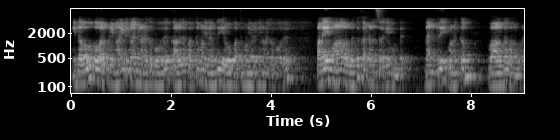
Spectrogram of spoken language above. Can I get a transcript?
இந்த வகுப்பு வரக்கூடிய ஞாயிற்றுக்கிழமை நடக்க போகுது காலையில் பத்து மணிலேருந்து இரவு பத்து மணி வரைக்கும் நடக்க போகுது பழைய மாணவர்களுக்கு கட்டண சலுகை உண்டு. நன்றி வணக்கம். வாழ்க வளமுடன்.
